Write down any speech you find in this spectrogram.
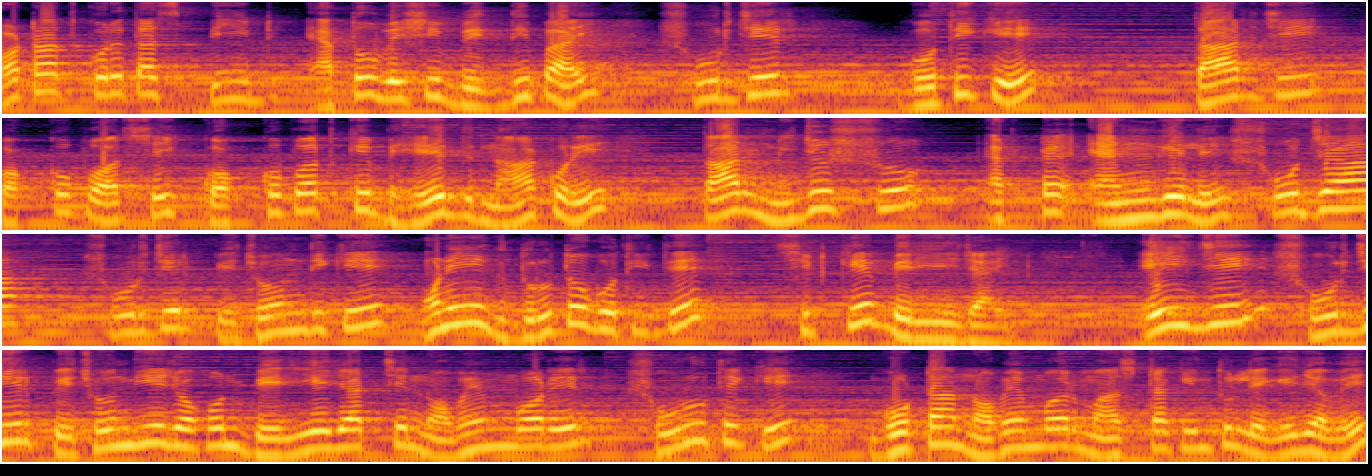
হঠাৎ করে তার স্পিড এত বেশি বৃদ্ধি পায়, সূর্যের গতিকে তার যে কক্ষপথ, সেই কক্ষপথকে ভেদ না করে তার নিজস্ব একটা অ্যাঙ্গেলে সোজা সূর্যের পেছন দিকে অনেক দ্রুত গতিতে ছিটকে বেরিয়ে যায়। এই যে সূর্যের পেছন দিয়ে যখন বেরিয়ে যাচ্ছে নভেম্বরের শুরু থেকে, গোটা নভেম্বর মাসটা কিন্তু লেগে যাবে।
